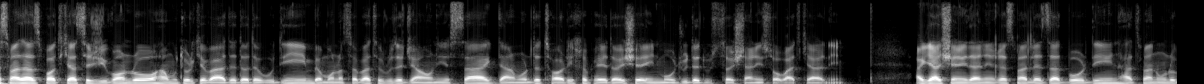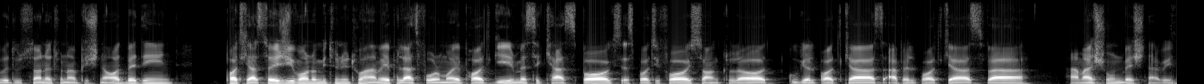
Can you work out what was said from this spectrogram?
قسمت از پادکست جیوان رو همونطور که وعده داده بودیم به مناسبت روز جهانی سگ در مورد تاریخ پیدایش این موجود دوست داشتنی صحبت کردیم. اگر شنیدن این قسمت لذت بردین حتما اون رو به دوستانتون هم پیشنهاد بدین. پادکست های جیوان رو می‌تونید تو همه پلتفرم های پادگیر مثل Castbox، Spotify، SoundCloud، Google Podcast، Apple Podcast و همشون بشنوید.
